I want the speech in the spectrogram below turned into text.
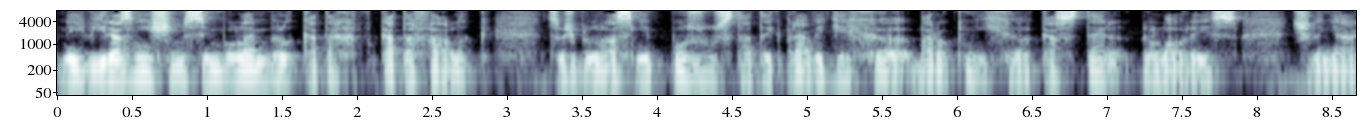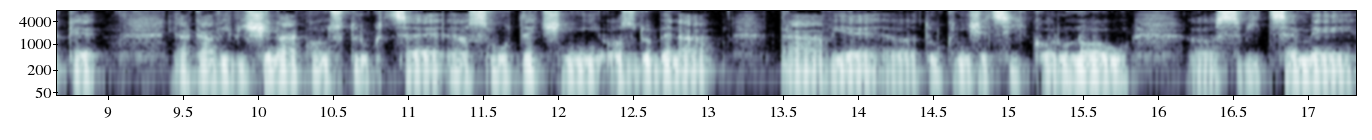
nejvýraznějším symbolem byl katafalk, což byl vlastně pozůstatek právě těch eh, barokních eh, kaster Doloris, čili nějaké, nějaká vyvýšená konstrukce eh, smuteční, ozdobená právě tou knížecí korunou, svícemi,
